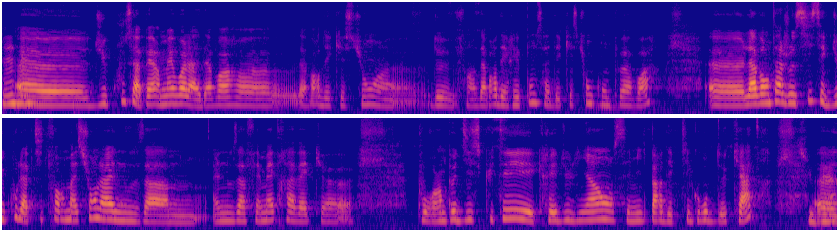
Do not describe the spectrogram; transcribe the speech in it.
Mhm. Euh, du coup, ça permet voilà, d'avoir euh, d'avoir des questions, de, d'avoir des réponses à des questions qu'on peut avoir. L'avantage aussi, c'est que du coup, la petite formation, là, elle nous a, elle nous a fait mettre avec pour un peu discuter et créer du lien, on s'est mis par des petits groupes de quatre, euh,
